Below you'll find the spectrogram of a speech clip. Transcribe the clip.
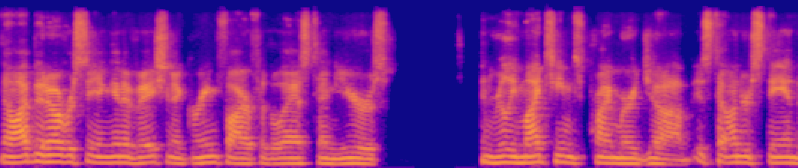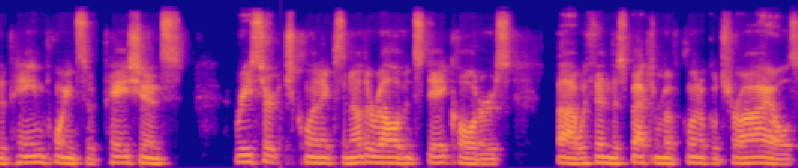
Now, I've been overseeing innovation at Greenphire for the last 10 years. And really, my team's primary job is to understand the pain points of patients, research clinics, and other relevant stakeholders uh, within the spectrum of clinical trials.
